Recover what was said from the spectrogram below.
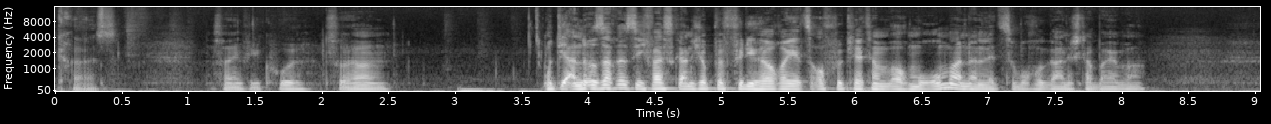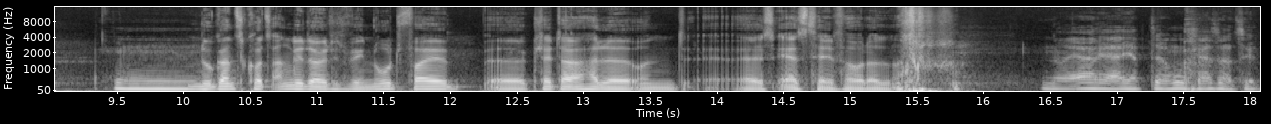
Krass. Das war irgendwie cool zu hören. Und die andere Sache ist, ich weiß gar nicht, ob wir für die Hörer jetzt aufgeklärt haben, warum Roman dann letzte Woche gar nicht dabei war. Nur ganz kurz angedeutet wegen Notfall, äh, Kletterhalle und er ist Ersthelfer oder so. Naja, ja, ihr habt ja irgendeinen Scheiß erzählt.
